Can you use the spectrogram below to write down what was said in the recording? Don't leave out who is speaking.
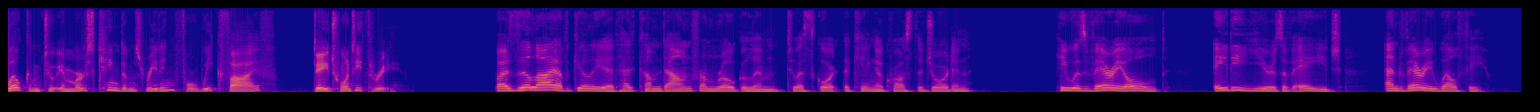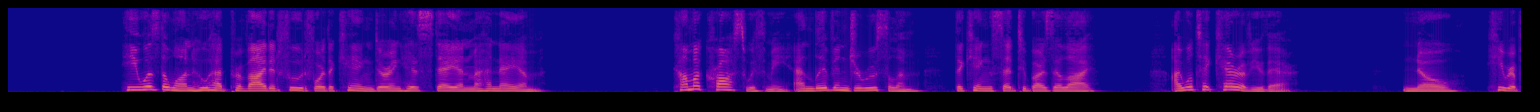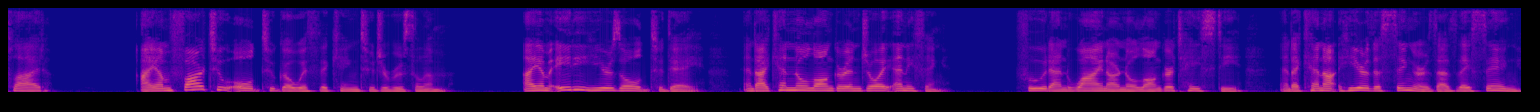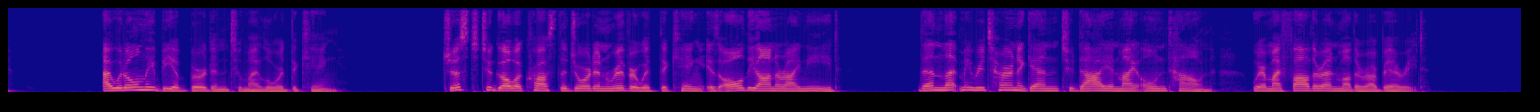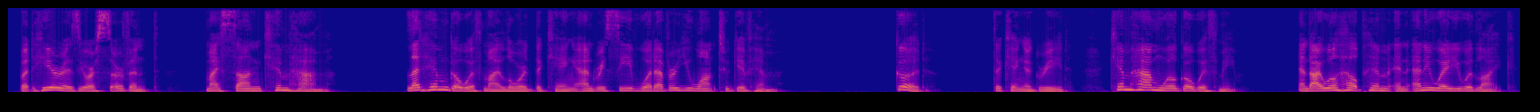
Speaker 1: Welcome to Immerse Kingdoms reading for week 5, day 23.
Speaker 2: Barzillai of Gilead had come down from Rogelim to escort the king across the Jordan. He was very old, eighty years of age, and very wealthy. He was the one who had provided food for the king during his stay in Mahanaim. Come across with me and live in Jerusalem, the king said to Barzillai. I will take care of you there. No, he replied, I am far too old to go with the king to Jerusalem. I am eighty years old today, and I can no longer enjoy anything. Food and wine are no longer tasty, and I cannot hear the singers as they sing. I would only be a burden to my lord the king. Just to go across the Jordan River with the king is all the honor I need. Then let me return again to die in my own town, where my father and mother are buried. But here is your servant, my son Kimham. Let him go with my lord the king and receive whatever you want to give him. Good, the king agreed. Kimham will go with me, and I will help him in any way you would like,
